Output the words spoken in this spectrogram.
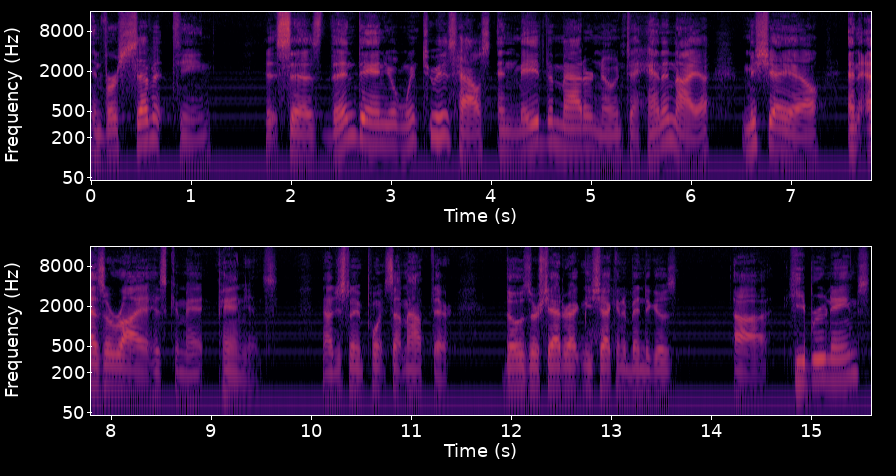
in verse 17, it says, Then Daniel went to his house and made the matter known to Hananiah, Mishael, and Azariah, his companions. Now, just let me point something out there. Those are Shadrach, Meshach, and Abednego's uh, Hebrew names.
